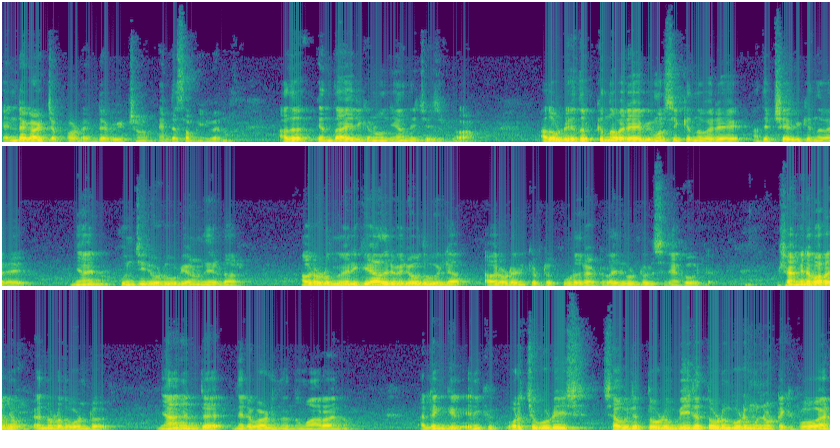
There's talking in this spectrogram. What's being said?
എന്റെ കാഴ്ചപ്പാട് എന്റെ വീക്ഷണം എന്റെ സമീപനം അത് എന്തായിരിക്കണമെന്ന് ഞാൻ നിശ്ചയിച്ചിട്ടുള്ളതാണ്. അതുകൊണ്ട് എതിർക്കുന്നവരെ വിമർശിക്കുന്നവരെ അധിക്ഷേപിക്കുന്നവരെ ഞാൻ പുഞ്ചിരിയോടുകൂടിയാണ് നേരിടാറ്. അവരോടൊന്നും എനിക്ക് യാതൊരു വിരോധവുമില്ല. അവരോട് എനിക്കൊട്ട് കൂടുതലായിട്ടുള്ള ഇതുകൊണ്ടൊരു സ്നേഹവുമില്ല. പക്ഷെ അങ്ങനെ പറഞ്ഞു എന്നുള്ളത് കൊണ്ട് ഞാൻ എന്റെ നിലപാടിൽ നിന്ന് മാറാനോ അല്ലെങ്കിൽ എനിക്ക് കുറച്ചുകൂടി ശൗര്യത്തോടും വീര്യത്തോടും കൂടി മുന്നോട്ടേക്ക് പോകാൻ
